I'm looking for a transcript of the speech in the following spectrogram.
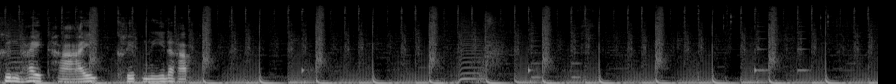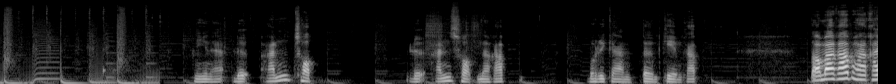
ขึ้นให้ท้ายคลิปนี้นะครับ นี่นะ The Hunt Shop The Hunt Shop นะครับ บริการเติมเกมครับต่อมาครับหากใคร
